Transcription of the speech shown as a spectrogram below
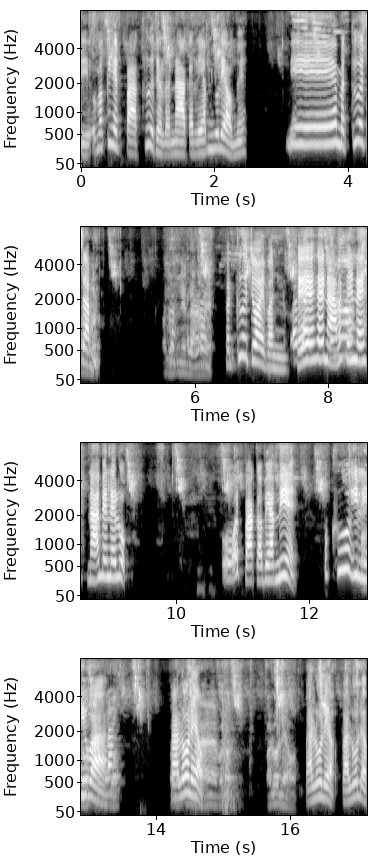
ติเออมันก็เฮ็ดปากคือแต่ละหนากันแหลมอยู่แล้วไหมแม่มันคือจำ มันเนี่ยหนาเลยมันคือจ้อยมันเฮ้เฮ้หนามันเป็นไงหนาเป็นไงลูก โอ้ยปากกะแบบนี้ก็คืออีหลีว่ะปลาโลแล้วปลาโลแล้วปลาโลแล้วปลาโลแล้ว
